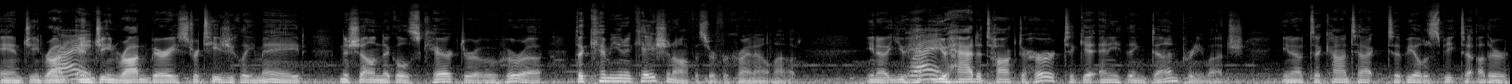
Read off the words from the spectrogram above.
and Gene Rod- right. and Gene Roddenberry strategically made Nichelle Nichols' character of Uhura the communication officer for crying out loud. You know, you ha- you had to talk to her to get anything done pretty much. You know, to contact to be able to speak to other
